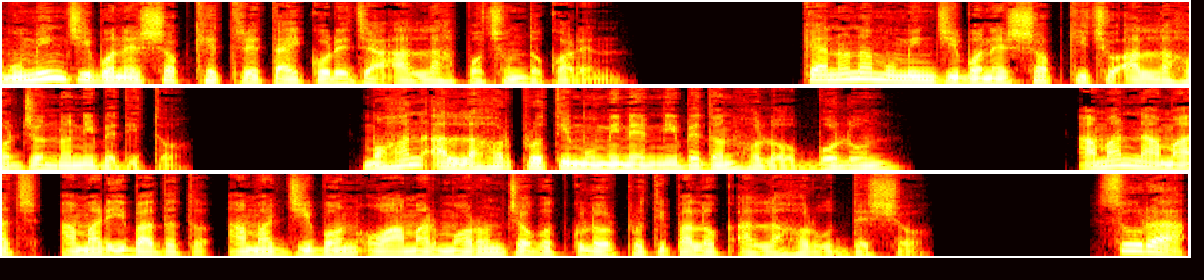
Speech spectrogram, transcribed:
মুমিন জীবনের সব ক্ষেত্রে তাই করে যা আল্লাহ পছন্দ করেন। কেননা মুমিন জীবনের সব কিছু আল্লাহর জন্য নিবেদিত। মহান আল্লাহর প্রতি মুমিনের নিবেদন হল, বলুন, আমার নামাজ, আমার ইবাদত, আমার জীবন ও আমার মরণ জগৎগুলোর প্রতিপালক আল্লাহর উদ্দেশ্য। সুরা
